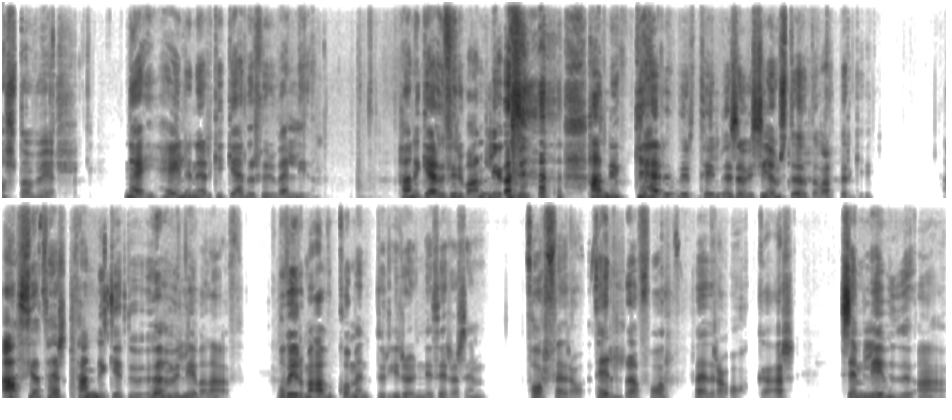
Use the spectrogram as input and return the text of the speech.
alltaf vel. Nei, heilin er ekki gerður fyrir vellíðan. Hann er gerður fyrir vannlíðan. hann er gerður til þess að við séum stöðut af vartbergi. Af því að þess, þannig getum, höfum við lifað af. Og við erum afkomendur í rauninni þeirra sem forfeðra, þeirra forfeðra okkar sem lifðu af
